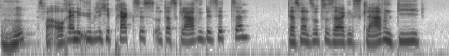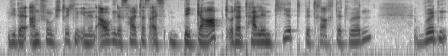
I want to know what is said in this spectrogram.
Mhm. Das war auch eine übliche Praxis unter Sklavenbesitzern, dass man sozusagen Sklaven, die wieder Anführungsstrichen in den Augen des Halters als begabt oder talentiert betrachtet wurden, wurden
